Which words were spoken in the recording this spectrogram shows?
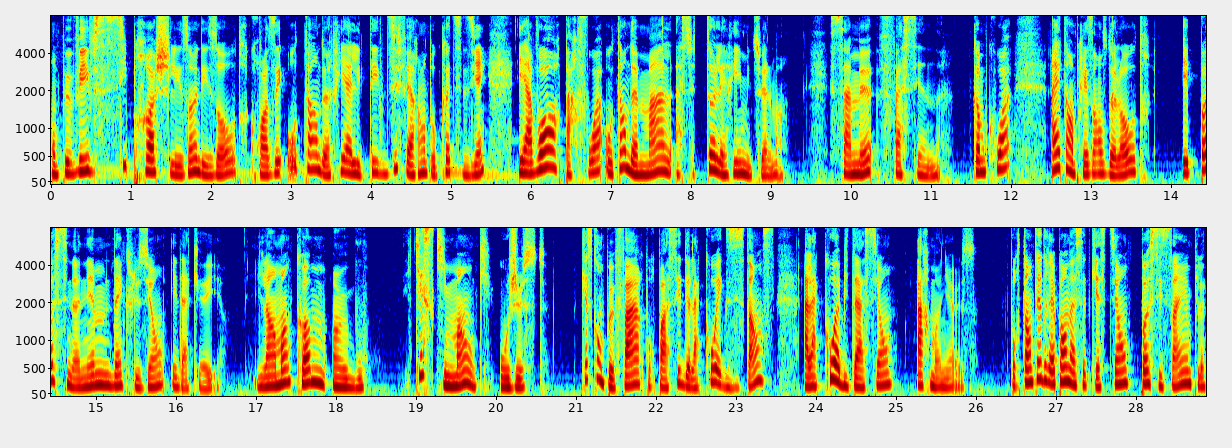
on peut vivre si proches les uns des autres, croiser autant de réalités différentes au quotidien et avoir parfois autant de mal à se tolérer mutuellement. Ça me fascine. Comme quoi, être en présence de l'autre n'est pas synonyme d'inclusion et d'accueil. Il en manque comme un bout. Qu'est-ce qui manque au juste? Qu'est-ce qu'on peut faire pour passer de la coexistence à la cohabitation harmonieuse? Pour tenter de répondre à cette question pas si simple,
